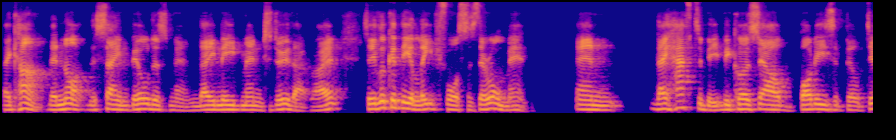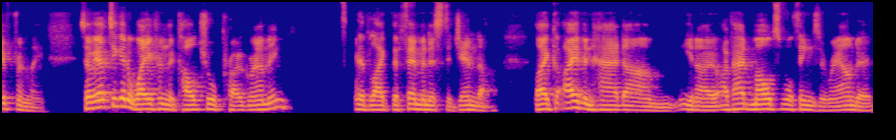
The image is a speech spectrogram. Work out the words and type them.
They can't. They're not the same build as men. They need men to do that, right? So you look at the elite forces; they're all men, and they have to be because our bodies are built differently. So we have to get away from the cultural programming of like the feminist agenda. Like I even had, um, you know, I've had multiple things around it.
